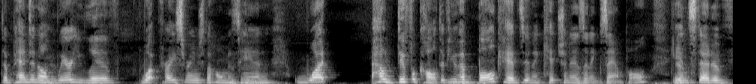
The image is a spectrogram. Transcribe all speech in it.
dependent on where you live, what price range the home Mm-hmm. is in, what how difficult if you have bulkheads in a kitchen as an example instead of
